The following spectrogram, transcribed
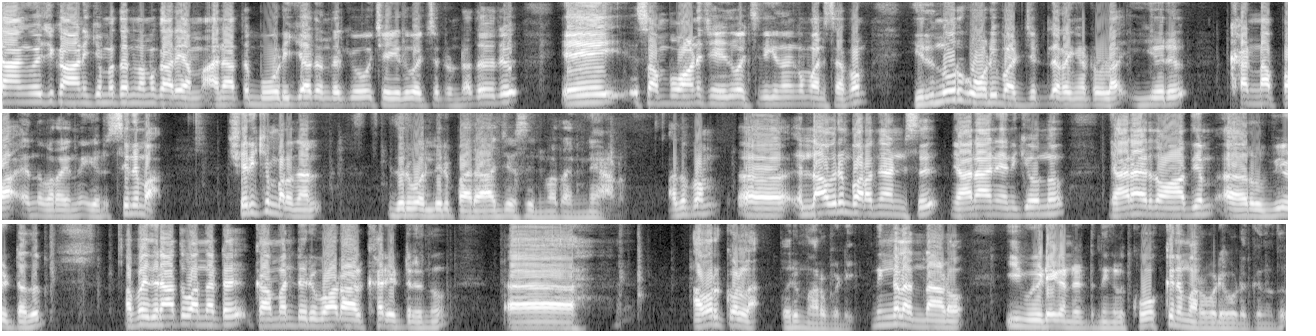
ലാംഗ്വേജ് കാണിക്കുമ്പോൾ തന്നെ നമുക്കറിയാം അതിനകത്ത് ബോഡിക്കകത്ത് എന്തൊക്കെയോ ചെയ്തു വെച്ചിട്ടുണ്ട്. അതൊരു എ സംഭവമാണ് ചെയ്തു വെച്ചിരിക്കുന്നത് നമുക്ക് മനസ്സിലായി. അപ്പം ഇരുന്നൂറ് കോടി ബഡ്ജറ്റിൽ ഇറങ്ങിയിട്ടുള്ള ഈ ഒരു കണ്ണപ്പ എന്ന് പറയുന്ന ഈ ഒരു സിനിമ ശരിക്കും പറഞ്ഞാൽ ഇതൊരു വലിയൊരു പരാജയ സിനിമ തന്നെയാണ്. അതിപ്പം എല്ലാവരും പറഞ്ഞ അനുസരിച്ച് ഞാനാണ് എനിക്ക് ഞാനായിരുന്നു ആദ്യം റിവ്യൂ ഇട്ടത്. അപ്പോൾ ഇതിനകത്ത് വന്നിട്ട് കമന്റ് ഒരുപാട് ആൾക്കാർ ഇട്ടിരുന്നു. അവർക്കുള്ള ഒരു മറുപടി. നിങ്ങൾ എന്താണോ ഈ വീഡിയോ കണ്ടിട്ട് നിങ്ങൾ കോക്കിന് മറുപടി കൊടുക്കുന്നത്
